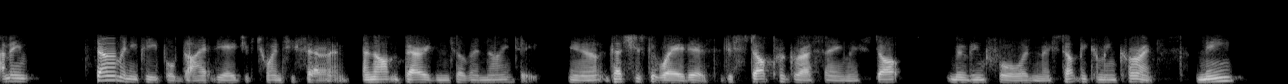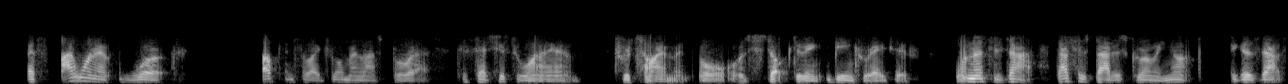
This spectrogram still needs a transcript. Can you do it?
I mean, so many people die at the age of 27 and aren't buried until they're 90. You know, that's just the way it is. They just stop progressing. They stop moving forward, and they stop becoming current. Me, if I want to work up until I draw my last breath, because that's just who I am, retirement or, or stop doing being creative. What on earth is that? That's as bad as growing up because that's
